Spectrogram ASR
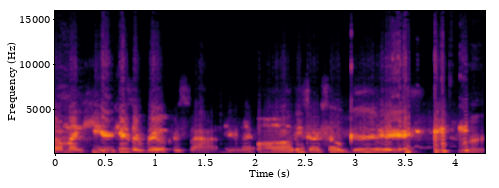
So I'm like, here, here's a real croissant. They're like, oh, these are so good. Right.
